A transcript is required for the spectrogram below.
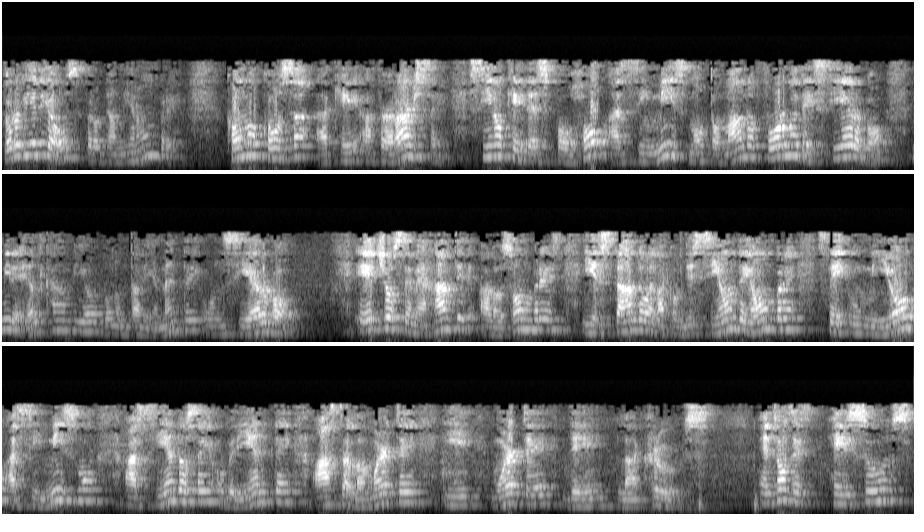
Todavía Dios, pero también hombre. Como cosa a que aferrarse, sino que despojó a sí mismo tomando forma de siervo. Mire, él cambió voluntariamente un siervo. Hecho semejante a los hombres y estando en la condición de hombre, se humilló a sí mismo, haciéndose obediente hasta la muerte y muerte de la cruz. Entonces Jesús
